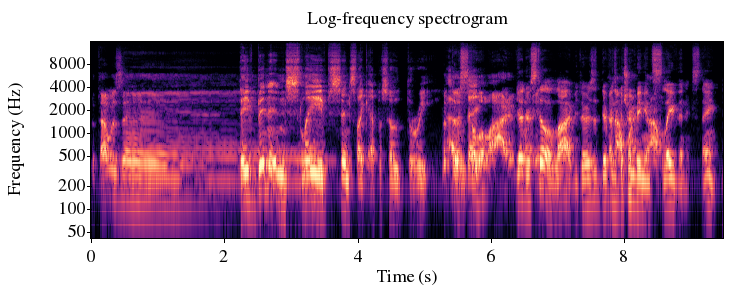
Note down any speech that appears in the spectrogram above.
But that was in. They've been enslaved since like episode three, But they're still they? alive. Yeah, they're still alive. There's a difference between being out. enslaved and extinct.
